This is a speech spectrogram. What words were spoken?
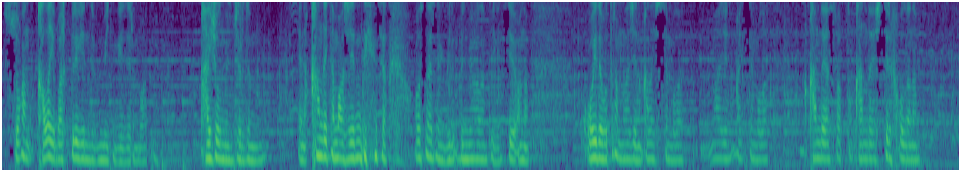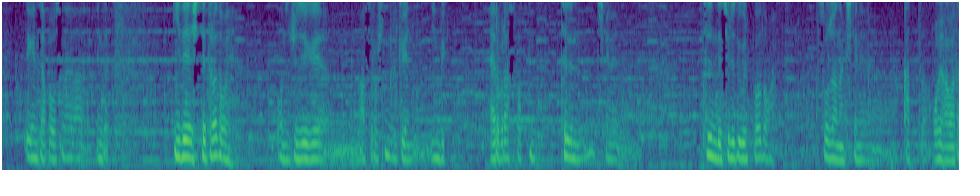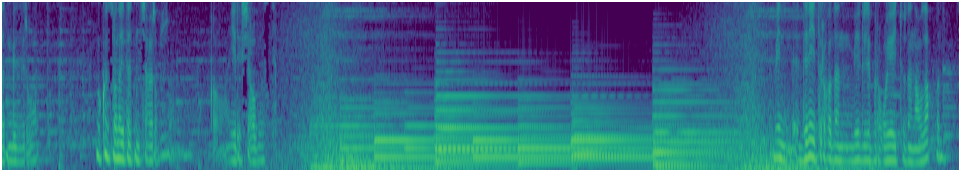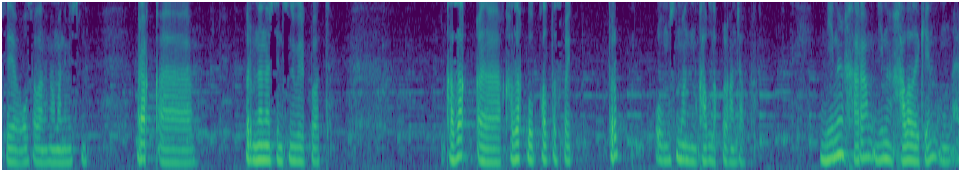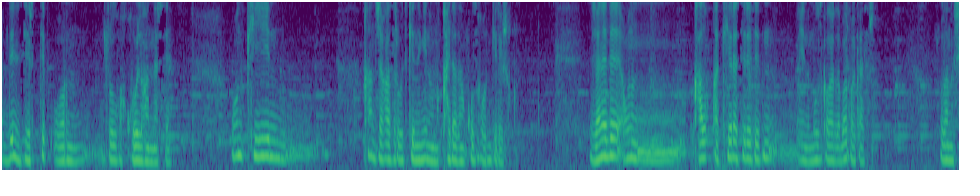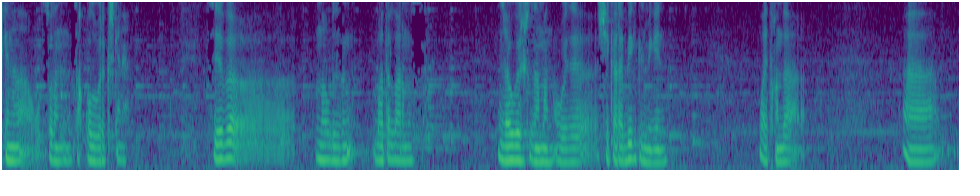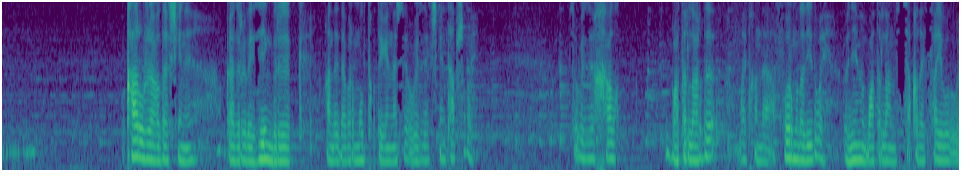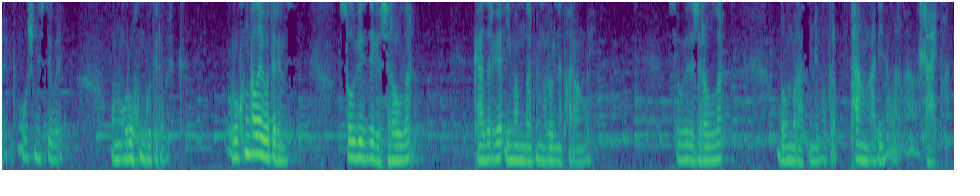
Соған қалай барып келгенімді білмейтін кездерім болады мен қай жолмен жүрдім енді қандай тамақ жедім деген сияқты. Осы нәрсені білмей қаламын кейде. Себебі анау ойда отырамын мына жерін қалай істесем болады мына жерін істесем болады қандай аспаптың қандай штрих қолданамын деген сияқты осыны енді идея іште тұрады ғой. Оны жүзеге асыру үшін үлкен еңбек әрбір аспаптың тілін кішкене тилинде сүйлөтүү керек болот го. Сол жагынан кішкене катты ойго бататын кездер болот. Мүмкүн соны айтатын чыгар бир ерекше құбылыс деп. Мен диний тұрғыдан белгилүү бир ой айтуудан аулақпын. Себеби ол саланын маманы эмесмин бирок бир мына нерсени түшүнүү керек болады казак қазақ болып қалыптаспай тұрып ол мұсылман кабыл алып койгон жалпы. Ненің харам ненің халал екенін оны әбден зерттеп орын жолға қойылған нәрсе. Оны кейін қанша ғасыр өткеннен кейін оны қайтадан қозғаудың керегі жоқ. Және де оның халыққа кері әсер ететін енді музыкалар да бар ғой қазір. Содан кішкене содан сақ болу керек кішкене. Себебі мынау біздің батырларымыз жаугершілік заман ол кезде шекара бекітілмеген. Былай айтқанда қару жағы да кішкене. Қазіргідей зеңбірек қандай да бір мылтық деген нәрсе ол кезде кішкене тапшы ғой. Сол кезде халық батырларды айтқанда формула дейді ғой үнемі батырларымыз сақадай сай болу керек ол үшін не істеу керек? Оның рухын көтеру керек. Рухын қалай көтереміз? Сол кездегі жыраулар қазіргі имамдардың рөлін атқарған ғой. Сол кезде жыраулар домбырасымен отырып таңға дейін оларға жыр айтқан.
